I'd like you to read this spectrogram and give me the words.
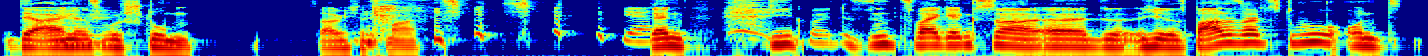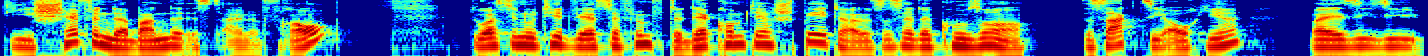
Der eine Mhm. ist wohl stumm. Sage ich jetzt mal. ja. Denn die Gut. sind zwei Gangster, äh, hier das Badesalz-Duo und die Chefin der Bande ist eine Frau. Du hast dir notiert, wer ist der fünfte? Der kommt ja später, das ist ja der Cousin. Das sagt sie auch hier, weil sie, sie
